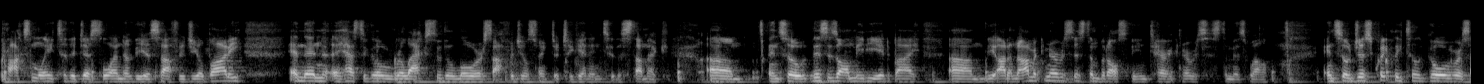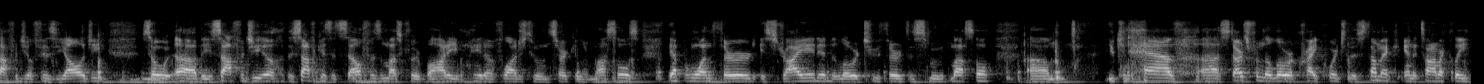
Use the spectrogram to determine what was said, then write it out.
proximally to the distal end of the esophageal body and then it has to go relax through the lower esophageal sphincter to get into the stomach. Um, and so this is all mediated by um, the autonomic nervous system, but also the enteric nervous system as well. And so just quickly to go over esophageal physiology. So uh, the esophageal, the esophagus itself is a muscular body made of longitudinal and circular muscles. The upper one third is striated, the lower two thirds is smooth muscle. Um, you can have, uh, starts from the lower cricoid to the stomach anatomically,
